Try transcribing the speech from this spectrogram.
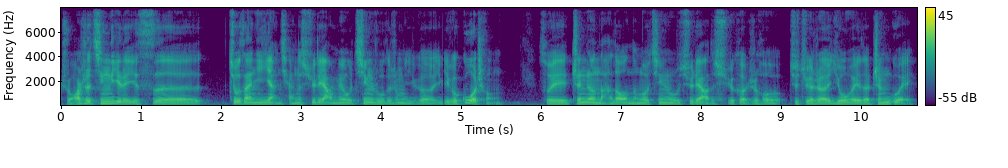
主要是经历了一次就在你眼前的叙利亚没有进入的这么一个一个过程，所以真正拿到能够进入叙利亚的许可之后，就觉着尤为的珍贵。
